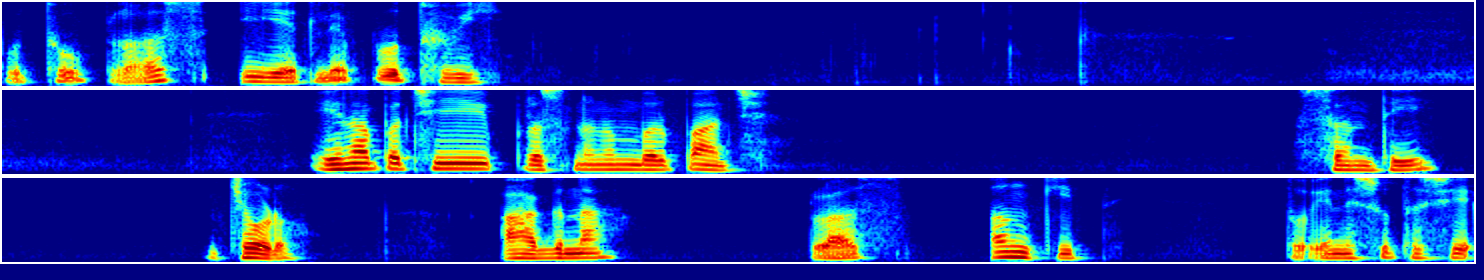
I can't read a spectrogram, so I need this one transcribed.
પૂથું પ્લસ ઈ એટલે પૃથ્વી. એના પછી પ્રશ્ન નંબર પાંચ. સંધિ જોડો. આજ્ઞા પ્લસ અંકિત. તો એને શું થશે?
